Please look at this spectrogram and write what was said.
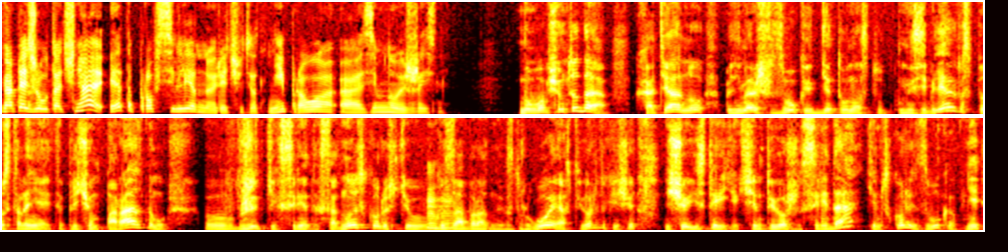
Но опять же уточняю, это про Вселенную речь идет, не про э, земную жизнь. Ну, в общем-то, да. Хотя, ну, понимаешь, звук где-то у нас тут на Земле распространяется, причем по-разному, в жидких средах с одной скоростью, в газообразных с другой, а в твердых еще, еще и с третьих. Чем тверже среда, тем скорость звука в ней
